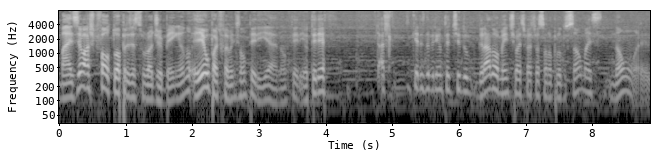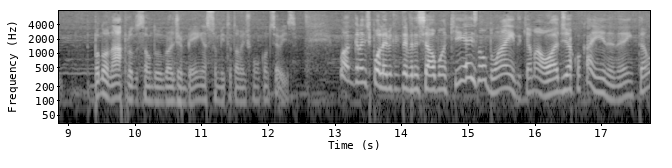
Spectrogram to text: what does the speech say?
Mas eu acho que faltou a presença do Roger Ben. Eu, eu, particularmente não teria, não teria. Eu teria acho que eles deveriam ter tido gradualmente mais participação na produção, mas não é, abandonar a produção do Roger e assumir totalmente como aconteceu isso. Uma grande polêmica que teve nesse álbum aqui é Snowblind, que é uma ode à cocaína, né? Então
